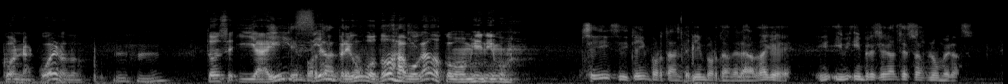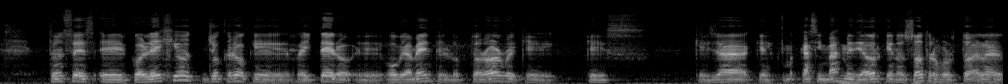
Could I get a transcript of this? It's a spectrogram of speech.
con acuerdo. Entonces, y ahí siempre hubo dos abogados como mínimo. Sí, sí, qué importante, qué importante. La verdad que impresionante esos números. Entonces, el colegio, yo creo que, reitero, eh, obviamente el doctor Orbe, que, que es que ya que es casi más mediador que nosotros por toda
